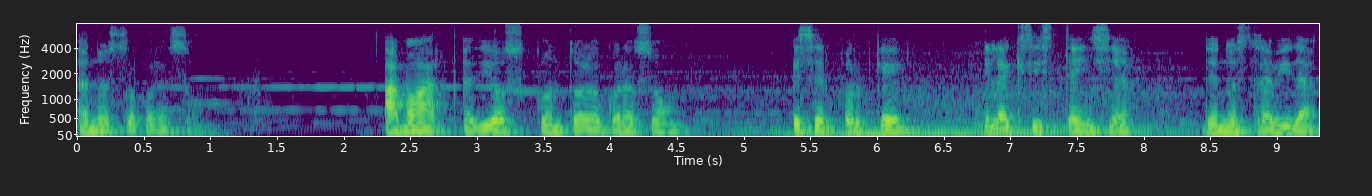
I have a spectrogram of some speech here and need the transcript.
a nuestro corazón. Amar a Dios con todo el corazón es el porqué y la existencia de nuestra vida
